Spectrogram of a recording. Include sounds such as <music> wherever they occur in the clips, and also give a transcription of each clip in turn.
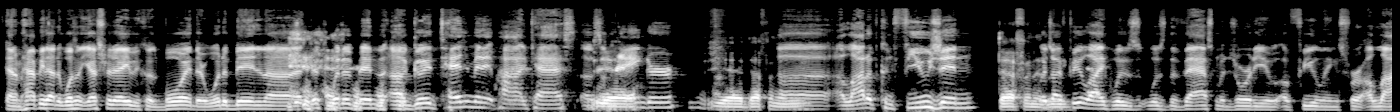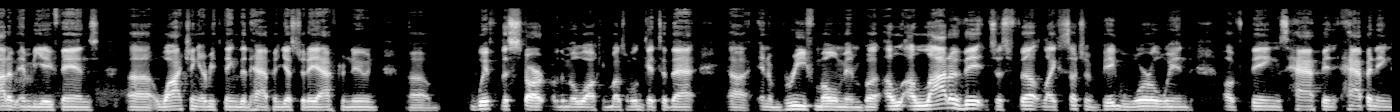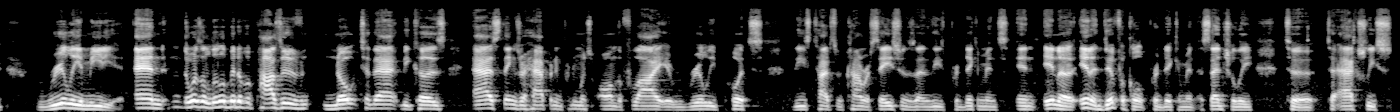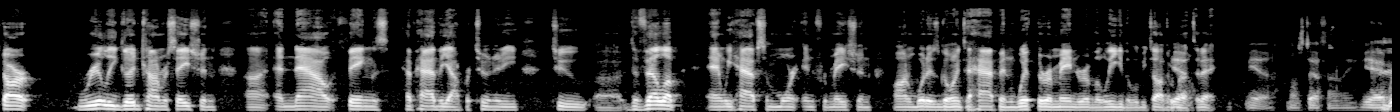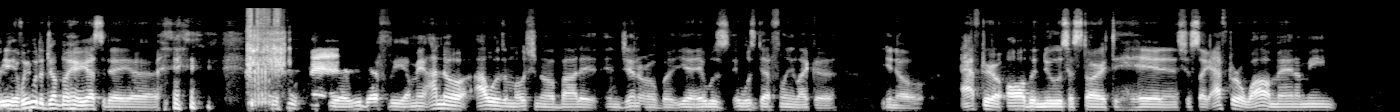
And I'm happy that it wasn't yesterday because boy, there would have been uh, this would have been a good 10 minute podcast of some Yeah. anger, Yeah, definitely, uh, a lot of confusion, definitely. which I feel like was was the vast majority of, of feelings for a lot of NBA fans uh, watching everything that happened yesterday afternoon um, with the start of the Milwaukee Bucks. We'll get to that uh, in a brief moment, but a, a lot of it just felt like such a big whirlwind of things happen happening really immediate. And there was a little bit of a positive note to that because as things are happening pretty much on the fly, it really puts these types of conversations and these predicaments in in a in a difficult predicament essentially to to actually start really good conversation uh, and now things have had the opportunity to uh, develop and we have some more information on what is going to happen with the remainder of the league that we'll be talking Yeah. about today Yeah, most definitely. Yeah, we, if we would have jumped on here yesterday, uh, <laughs> yeah, we definitely. I mean, I know I was emotional about it in general, but yeah, it was it was definitely like a, you know, after all the news has started to hit, and it's just like after a while, man. I mean,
